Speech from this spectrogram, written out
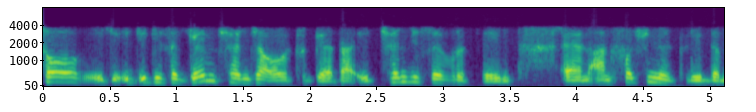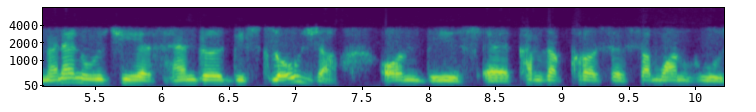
So it, it, it is a game changer altogether. It changes everything. And unfortunately, the manner in which he has handled disclosure on this uh, comes across as someone who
